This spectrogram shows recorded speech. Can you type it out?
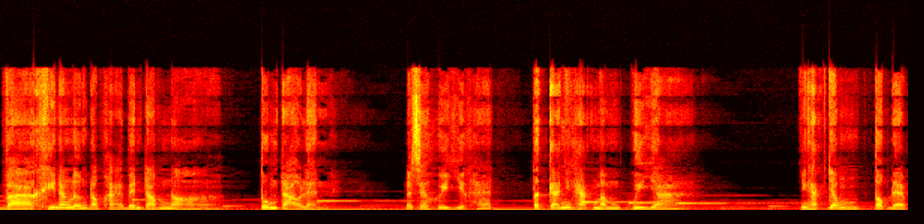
và khi năng lượng độc hại bên trong nó tuôn trào lên, nó sẽ hủy diệt hết tất cả những hạt mầm quý giá, những hạt giống tốt đẹp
